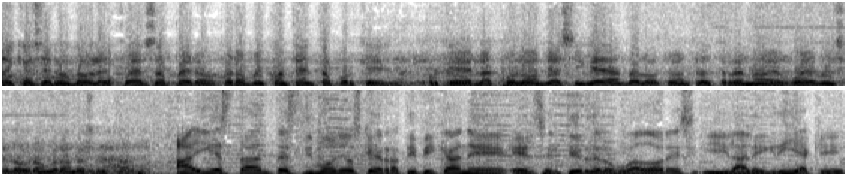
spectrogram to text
hay que hacer un doble esfuerzo, pero, pero muy contento porque, porque la Colombia sigue dándolo todo entre el terreno de juego y se logra un gran resultado. Ahí están testimonios que ratifican eh, el sentir de los jugadores y la alegría que,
